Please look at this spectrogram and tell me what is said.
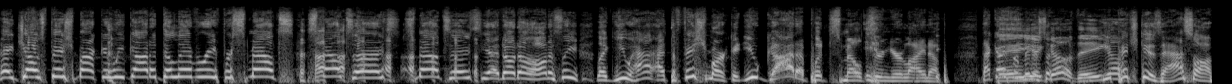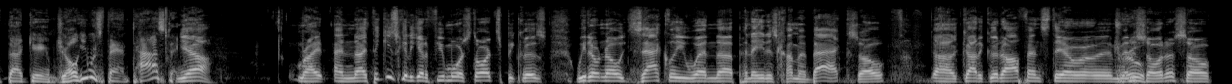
hey, Joe's Fish Market. We got a delivery for Smelts, smelters, Smeltzers. Yeah, no, no. Honestly, like you have at the fish market, you gotta put Smeltzer in your lineup. That guy There from you Minnesota, go, there you he go. pitched his ass off that game, Joe. He was fantastic. Yeah. Right, and I think he's going to get a few more starts because we don't know exactly when uh, Pineda's coming back. So, uh, got a good offense there in True. Minnesota. So,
